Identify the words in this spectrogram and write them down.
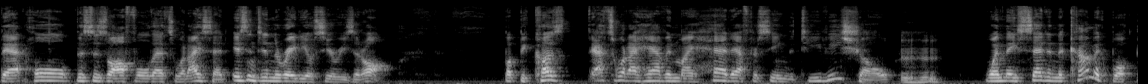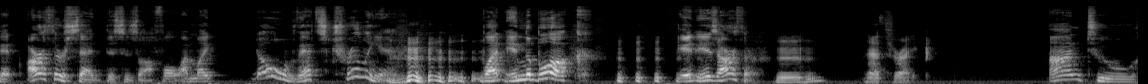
that whole this is awful, that's what I said, isn't in the radio series at all. But because that's what I have in my head after seeing the TV show, when they said in the comic book that Arthur said this is awful, I'm like, no, that's Trillian. but in the book, it is Arthur. hmm That's right. on to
